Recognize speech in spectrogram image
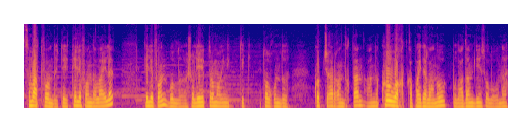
смартфонду телефонду алайлы телефон бул ошол электромагниттик толкунду көп чыгаргандыктан аны көп убакытка пайдалануу бул адамдын ден соолугуна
